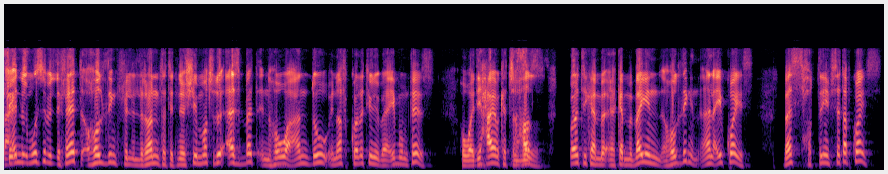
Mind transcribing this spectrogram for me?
مع في- إنه الموسم اللي فات هولدنج في ال run بتاعت 22 ماتش دول أثبت إن هو عنده enough quality يبقى لعيب ممتاز. هو دي حاجة ما كانتش. حظ. quality كان كان مبين هولدنج إن أنا لعيب كويس. بس حطني في set up كويس.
